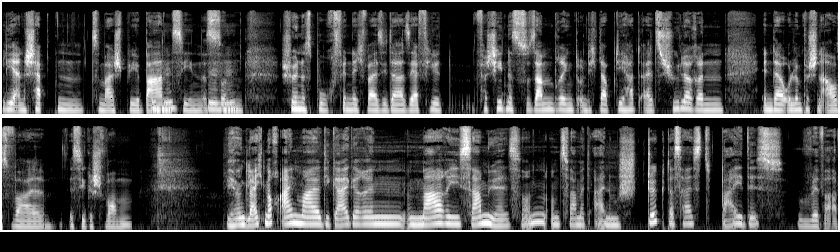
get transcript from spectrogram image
Leanne Shepton zum Beispiel Bahn mhm. ziehen, ist mhm. so ein schönes Buch, finde ich, weil sie da sehr viel Verschiedenes zusammenbringt. Und ich glaube, die hat als Schülerin in der olympischen Auswahl ist sie geschwommen. Wir hören gleich noch einmal die Geigerin Mari Samuelson und zwar mit einem Stück, das heißt By This River.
